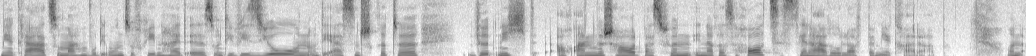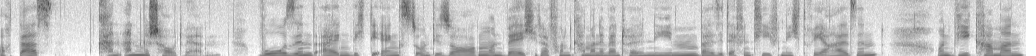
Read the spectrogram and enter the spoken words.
mir klar zu machen, wo die Unzufriedenheit ist und die Vision und die ersten Schritte wird nicht auch angeschaut, was für ein inneres Horrorszenario läuft bei mir gerade ab. Und auch das kann angeschaut werden. Wo sind eigentlich die Ängste und die Sorgen und welche davon kann man eventuell nehmen, weil sie definitiv nicht real sind? Und wie kann man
